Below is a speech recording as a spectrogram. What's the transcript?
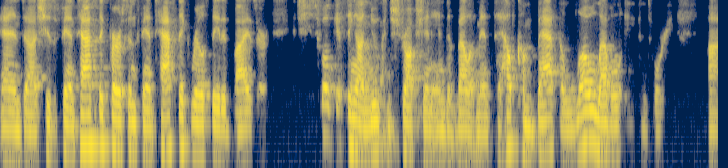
And uh, she's a fantastic person, fantastic real estate advisor. She's focusing on new construction and development to help combat the low level inventory uh,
